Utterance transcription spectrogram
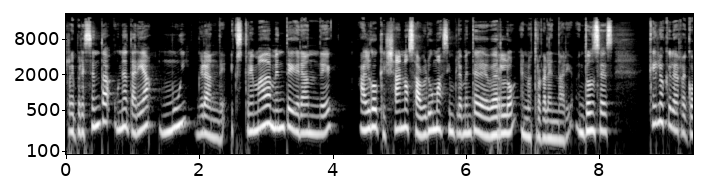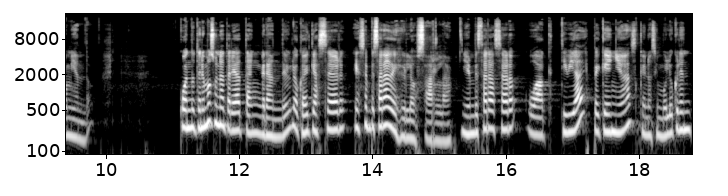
representa una tarea muy grande, extremadamente grande, algo que ya nos abruma simplemente de verlo en nuestro calendario. Entonces, ¿qué es lo que les recomiendo? Cuando tenemos una tarea tan grande, lo que hay que hacer es empezar a desglosarla y empezar a hacer o actividades pequeñas que nos involucren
